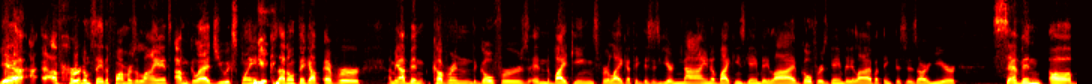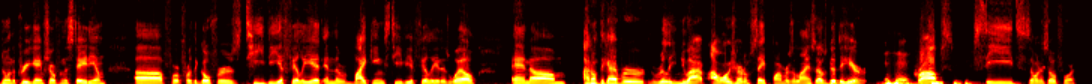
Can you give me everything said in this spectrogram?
Yeah, I, have heard them say the Farmers Alliance. I'm glad you explained it because I don't think I've ever. I mean, I've been covering the Gophers and the Vikings for like I think this is year nine of Vikings Game Day Live, Gophers Game Day Live. I think this is our year seven of doing the pregame show from the stadium uh, for for the Gophers TV affiliate and the Vikings TV affiliate as well. And um, I don't think I ever really knew. I, have always heard them say Farmers Alliance. So that was good to hear. Mm-hmm. Crops, seeds, so on and so forth.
